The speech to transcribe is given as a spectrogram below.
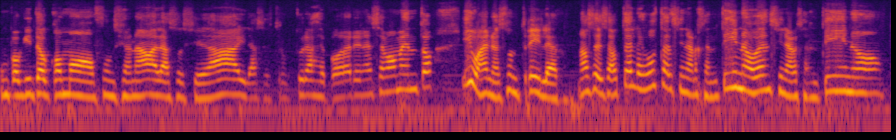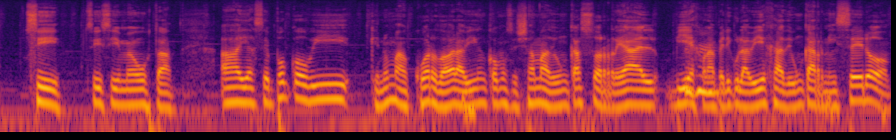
un poquito cómo funcionaba la sociedad y las estructuras de poder en ese momento. Y bueno, es un thriller. No sé, si a ustedes les gusta el cine argentino, ven cine argentino. Sí, sí, sí, me gusta. Ay, hace poco vi, que no me acuerdo ahora bien cómo se llama, de un caso real, vieja, una película vieja de un carnicero.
